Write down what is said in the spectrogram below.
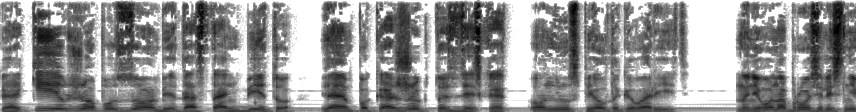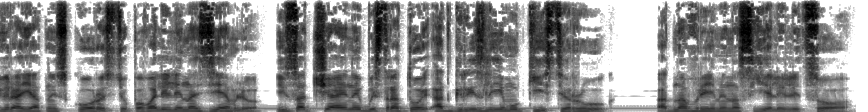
«Какие в жопу зомби? Достань биту! Я им покажу, кто здесь как...» Он не успел договорить. На него набросились с невероятной скоростью, повалили на землю и с отчаянной быстротой отгрызли ему кисти рук. Одновременно съели лицо.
